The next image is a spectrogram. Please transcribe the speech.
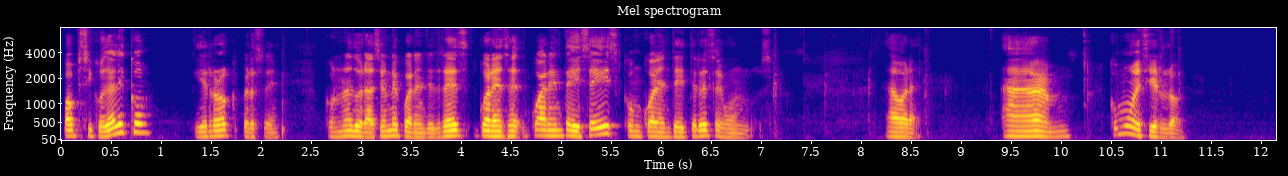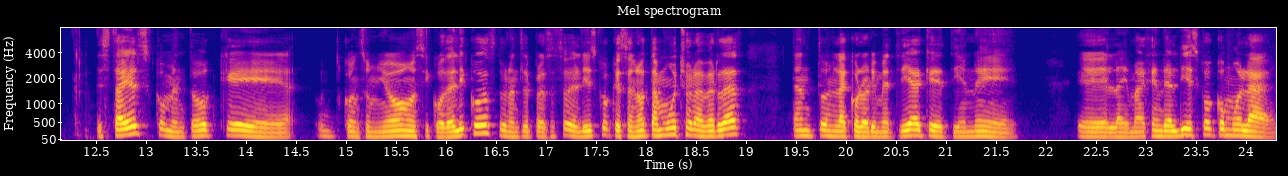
pop psicodélico y rock per se, con una duración de 43, 46 con 43 segundos. Ahora, ¿cómo decirlo? Styles comentó que consumió psicodélicos durante el proceso del disco, que se nota mucho, la verdad, tanto en la colorimetría que tiene eh, la imagen del disco como, la,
